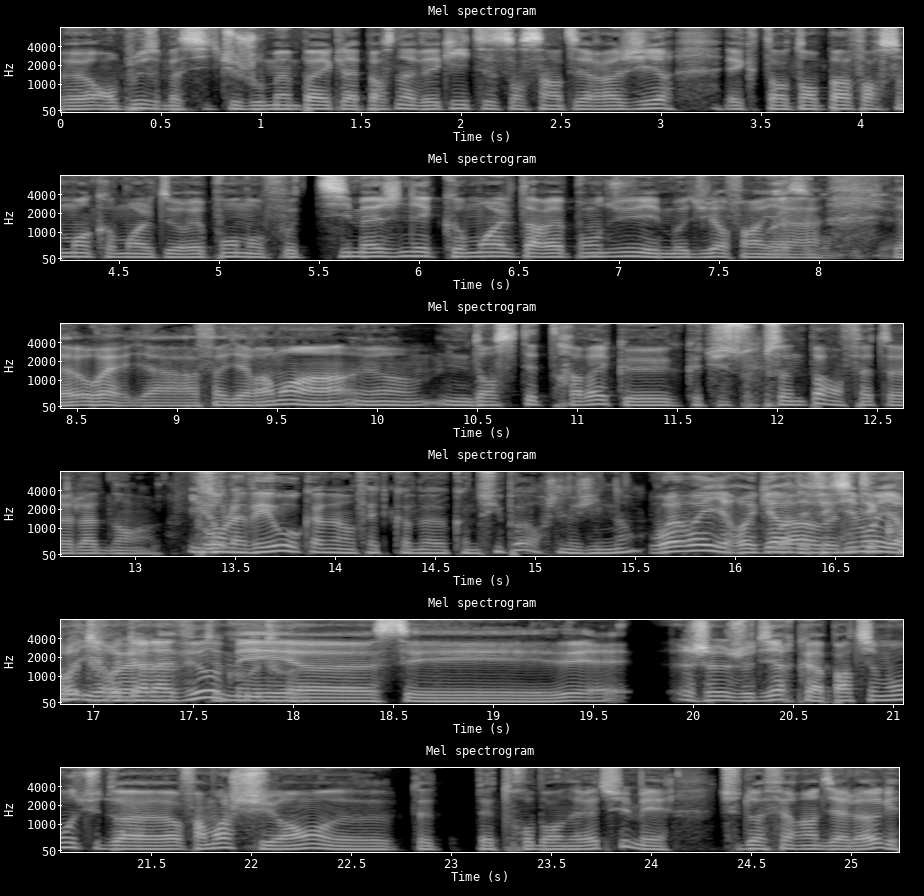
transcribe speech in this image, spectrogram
Euh, en plus, bah, si tu joues même pas avec la personne avec qui tu es censé interagir et que t'entends pas forcément comment elle te répond, donc faut t'imaginer comment elle t'a répondu et moduler. Enfin, il Ouais, y a, y a- ouais, il y a, enfin, il y a vraiment un- un- une densité de travail que, que tu soupçonnes pas en fait euh, là-dedans. Ils Pour- ont la VO quand même en fait comme, euh, comme support, j'imagine, non? Ouais, ouais, ils regardent, Ouais, ouais, effectivement, ils, regardent ouais, la VO, mais euh, c'est. Je, je veux dire qu'à partir du moment où tu dois. Enfin, moi, je suis vraiment euh, peut-être trop borné là-dessus, mais tu dois faire un dialogue.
